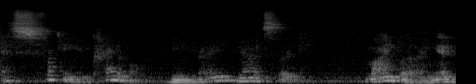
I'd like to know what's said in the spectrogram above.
That's fucking incredible, Mm. right? You know, it's like mind blowing, and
